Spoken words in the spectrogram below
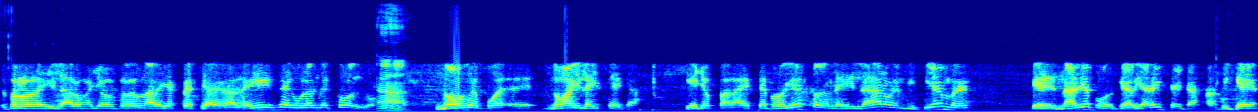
Eso lo legislaron ellos, eso es una ley especial, la ley regular del código. No se puede, eh, no hay ley seca. Y ellos para este proyecto legislaron en diciembre que nadie, porque había ley seca, así que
